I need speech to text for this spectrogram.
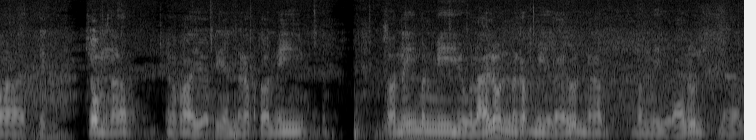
มาติดชมนะครับเครื่องซักผ้าหยอดเหรียญนะครับ ตอนนี้ ตอนนี้มันมีอยู่หลายรุ่นนะครับ มีหลายรุ่นนะครับ มันมีอยู่หลายรุ่นนะครับ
